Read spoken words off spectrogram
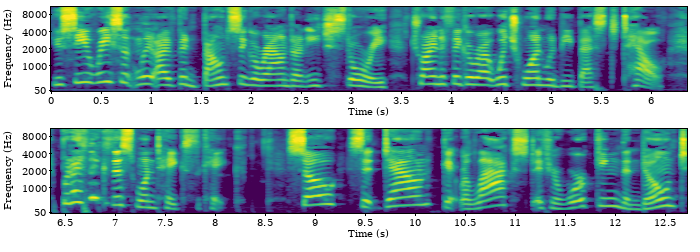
You see, recently I've been bouncing around on each story, trying to figure out which one would be best to tell, but I think this one takes the cake. So, sit down, get relaxed. If you're working, then don't.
